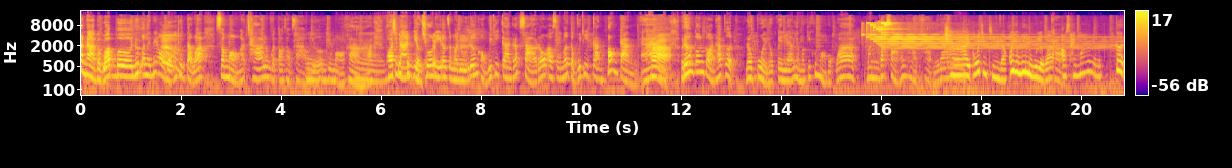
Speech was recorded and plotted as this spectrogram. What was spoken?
ขนาดแบบว่าเบอร์นึกอะไรไม่ออกบอกไม่ถูกแต่ว่าสมองอะช้าลงกว่าตอนสาวๆเยอะอืมคุณหมอค่ะ อืม เพราะฉะนั้นเดี๋ยวช่วงนี้เราจะมาดูเรื่องของวิธีการรักษาโรคอัลไซเมอร์กับวิธีการป้องกันอ่า ค่ะ เริ่มต้นก่อนถ้าเกิดเราป่วยเราเป็นแล้วอย่างเมื่อกี้คุณหมอบอกว่า มันรักษาให้หายขาดไม่ได้ ใช่ เพราะว่าจริงๆ แล้วเขายังไม่รู้เลยว่าค่ะ อัลไซเมอร์เนี่ยมันเกิด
